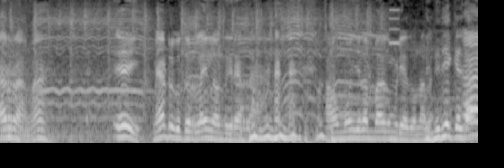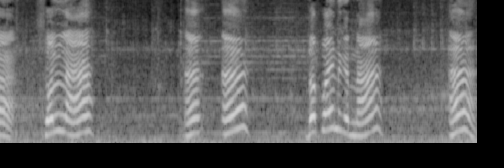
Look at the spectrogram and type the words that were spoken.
யாருடா அவன்? ஏய் மேட்ருக்கு ஒரு லைன்ல வந்துக்கிறாரு அவன் மூஞ்சிலாம் பார்க்க முடியாது உன்னால. நிறைய கேள்வி. ஆ, இதோ போயினுக்கிறண்ணா ஆ.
